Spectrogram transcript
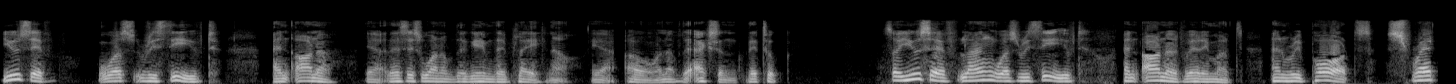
Yusuf was received an honor. Yeah, this is one of the game they play now. Yeah, oh, one of the action they took. So Yusuf Lang was received and honored very much, and reports spread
